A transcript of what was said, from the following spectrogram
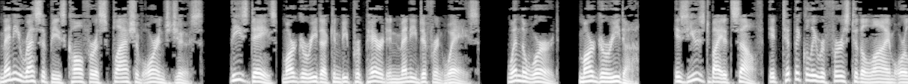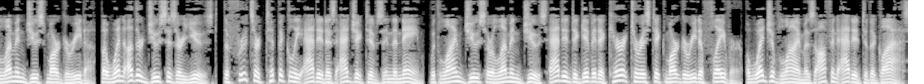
Many recipes call for a splash of orange juice. These days, margarita can be prepared in many different ways. When the word margarita is used by itself, it typically refers to the lime or lemon juice margarita, but when other juices are used, the fruits are typically added as adjectives in the name, with lime juice or lemon juice added to give it a characteristic margarita flavor a wedge of lime is often added to the glass.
